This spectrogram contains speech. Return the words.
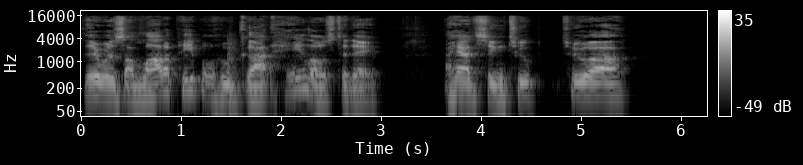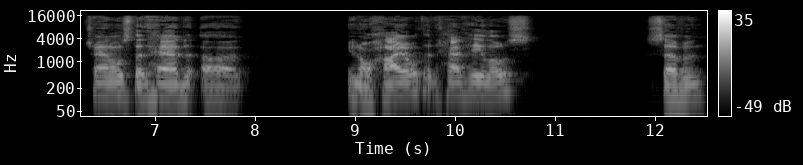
There was a lot of people who got halos today. I had seen two two uh, channels that had uh, in Ohio that had halos, seven,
